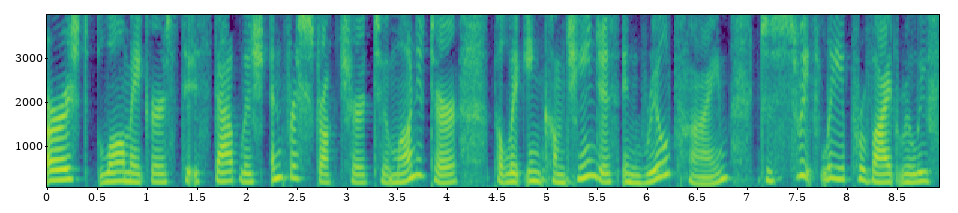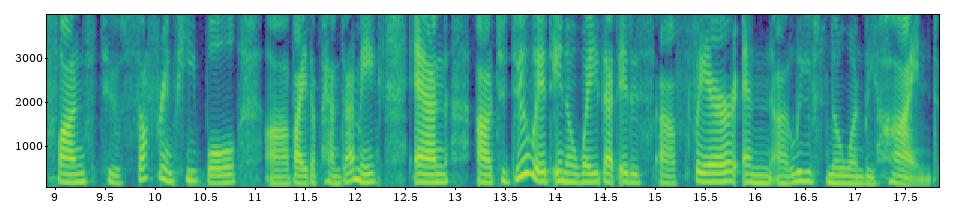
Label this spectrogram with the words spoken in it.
urged lawmakers to establish infrastructure to monitor public income changes in real time to swiftly provide relief funds to suffering people uh, by the pandemic and uh, to do it in a way that it is uh, fair and uh, leaves no one behind.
